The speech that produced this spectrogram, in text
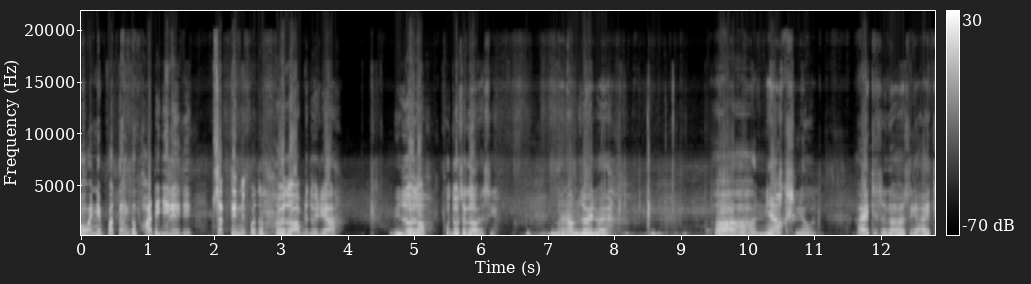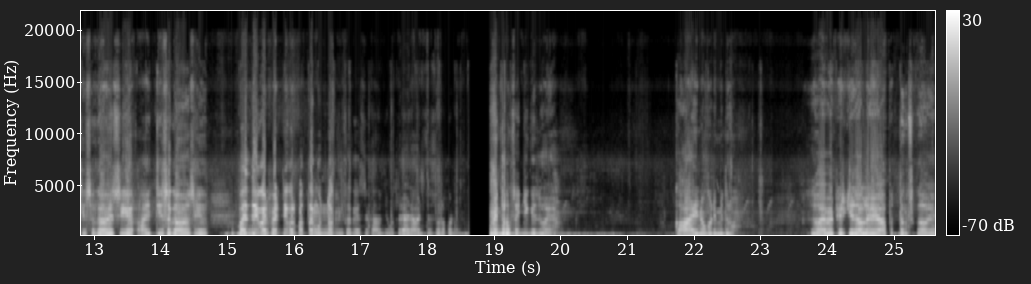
પવનની પતંગ તો ફાટી ગયેલી હતી. શક્તિ ની પતંગ. હવે તો આપણે દોરી આ બીજો જો ફૂદો સગાવે છે. અને આમ જોઈ લો હા હા હા નેક્સ્ટ લેવલ. અહીંથી સગાવે છે અહીંથી સગાવે છે અહીંથી સગાવે છે. બધી કોઈ ફેરતી કોઈ પતંગ નકલી સગે છે, કારણ કે ઉતરાયણ આવે છે સોલો કરી મિત્રો સજી કે જોયા. કાંઈ ન ઘટે, મિત્રો. જોયા ભાઈ ફિરકી ચાલે આ પતંગ સગાવે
